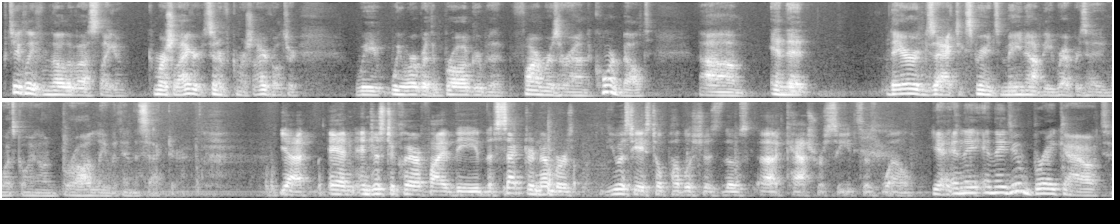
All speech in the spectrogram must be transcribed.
particularly from those of us like a commercial agri- Center for Commercial Agriculture. We we work with a broad group of farmers around the Corn Belt, um, and that their exact experience may not be represented in what's going on broadly within the sector. Yeah, and, and just to clarify, the, the sector numbers, USDA still publishes those uh, cash receipts as well. Yeah, and they and they do break out.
